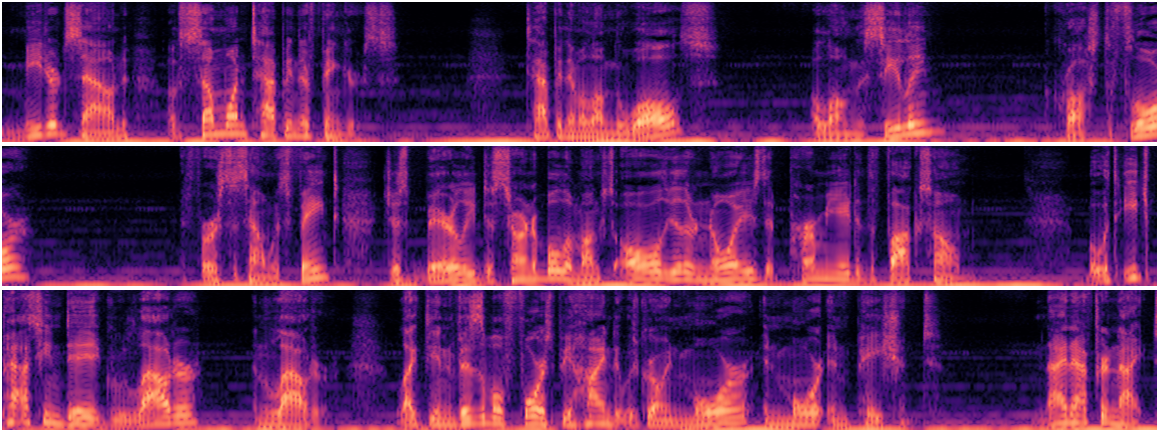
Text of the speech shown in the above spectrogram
metered sound of someone tapping their fingers, tapping them along the walls, along the ceiling, across the floor. At first, the sound was faint, just barely discernible amongst all the other noise that permeated the Fox home. But with each passing day, it grew louder and louder, like the invisible force behind it was growing more and more impatient. Night after night,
